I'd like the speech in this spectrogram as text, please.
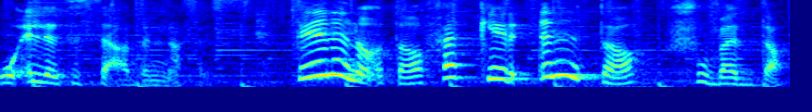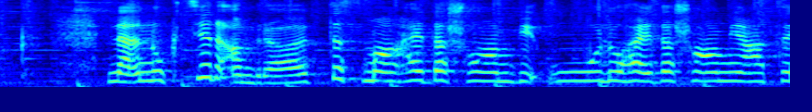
وقلة الثقه بالنفس تاني نقطة فكر انت شو بدك. لأنه كثير أمراض بتسمع هيدا شو عم بيقول وهيدا شو عم يعطي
